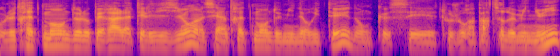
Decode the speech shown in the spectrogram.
le traitement de l'opéra à la télévision, hein, c'est un traitement de minorité, donc c'est toujours à partir de minuit.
